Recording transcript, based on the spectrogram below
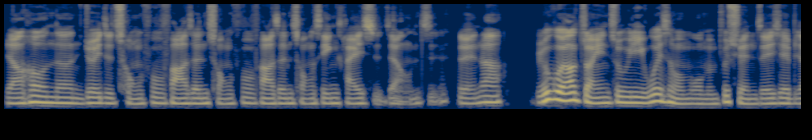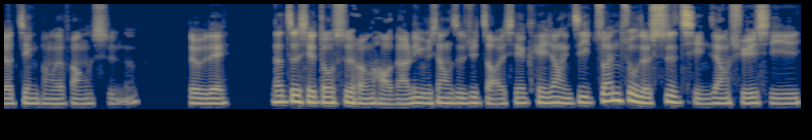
然后呢，你就一直重复发生、重复发生、重新开始这样子。对，那如果要转移注意力，为什么我们不选择一些比较健康的方式呢？对不对？那这些都是很好的，例如像是去找一些可以让你自己专注的事情，这样学习。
